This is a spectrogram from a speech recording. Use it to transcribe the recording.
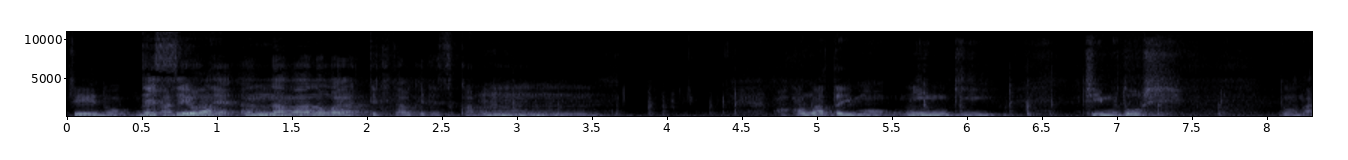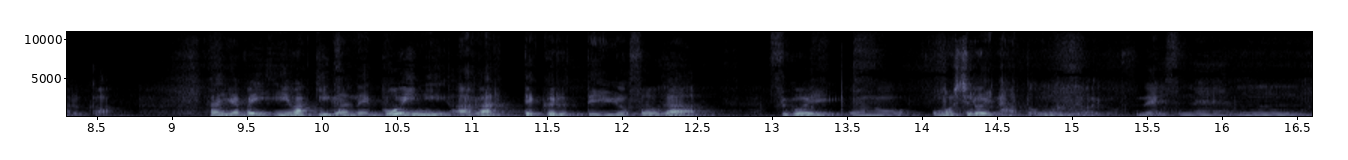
J ので中では、すよね、うん。長野がやってきたわけですから。うん。うん。この辺りも人気チーム同士、どうなるか。やっぱりいわきがね、5位に上がってくるっていう予想が、すごい、あの、面白いなと思ってはいますね。ですね。うん。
